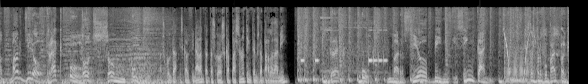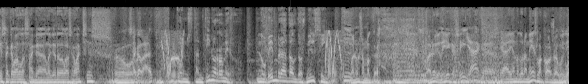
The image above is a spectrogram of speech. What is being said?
amb Marc Giró. RAC1. Tots som 1. Escolta, és que al final, amb tantes coses que passen, no tinc temps de parlar de mi. RAC 1, versió 25 anys. Estàs preocupat perquè s'ha acabat la saga La Guerra de les Galàxies? O... S'ha acabat? Constantino Romero, novembre del 2005. Mm. Bueno, em sembla que... Bueno, jo diria que sí, ja, que ja, ja no dona més la cosa, vull dir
